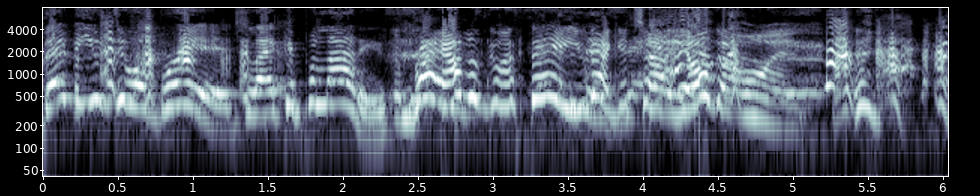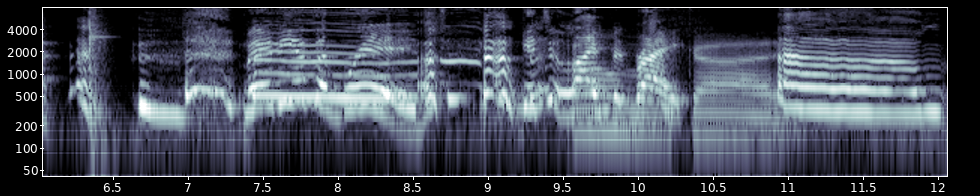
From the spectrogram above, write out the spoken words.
Maybe you do a bridge like in Pilates. Right, I was gonna say you gotta get your yoga on. Maybe it's a bridge. Get your life oh it right. God. Um,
